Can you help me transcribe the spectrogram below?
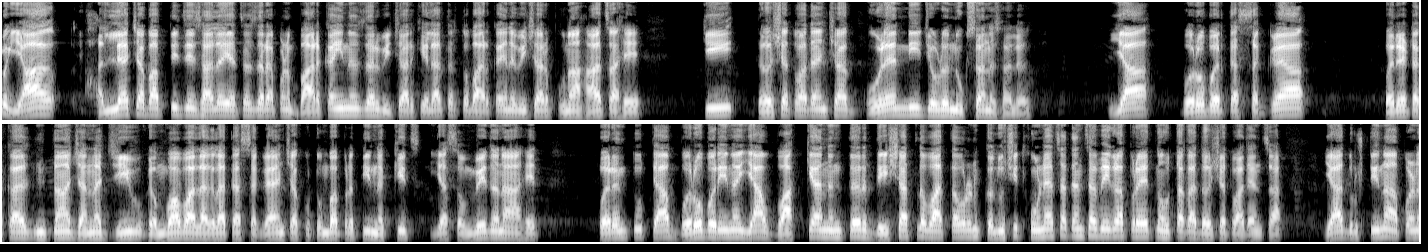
बघ या हल्ल्याच्या बाबतीत जे झालं याचा जर आपण बारकाईनं जर विचार केला तर तो बारकाईनं विचार पुन्हा हाच आहे की दहशतवाद्यांच्या गोळ्यांनी जेवढं नुकसान झालं या बरोबर त्या सगळ्या पर्यटकांना ज्यांना जीव गमवावा लागला त्या सगळ्यांच्या कुटुंबाप्रती नक्कीच या संवेदना आहेत. परंतु त्या बरोबरीनं या वाक्यानंतर देशातलं वातावरण कलुषित होण्याचा त्यांचा वेगळा प्रयत्न होता का दहशतवाद्यांचा? या दृष्टीनं आपण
